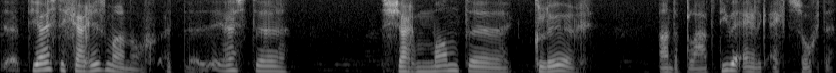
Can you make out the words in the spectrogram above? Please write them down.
het juiste charisma nog. Het eh, juiste charmante kleur aan de plaat, die we eigenlijk echt zochten.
